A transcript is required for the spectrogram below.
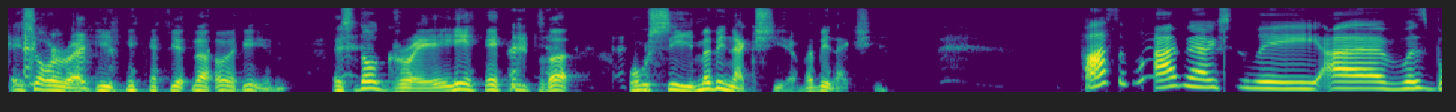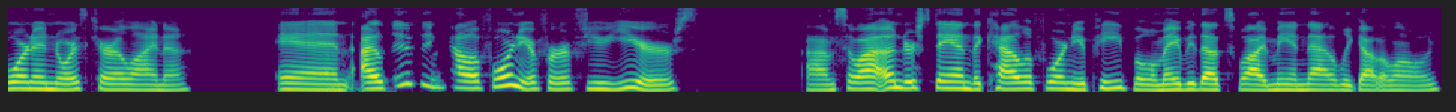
It's all right. you know what I mean? It's not great, but we'll see. Maybe next year. Maybe next year. Possibly. I'm actually I was born in North Carolina and I lived in California for a few years. Um, so I understand the California people. Maybe that's why me and Natalie got along.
